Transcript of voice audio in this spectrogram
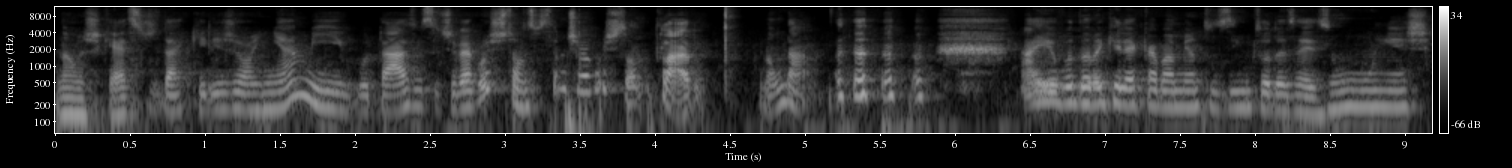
Não esquece de dar aquele joinha amigo, tá? Se você estiver gostando. Se você não estiver gostando, claro, não dá. Aí eu vou dando aquele acabamentozinho em todas as unhas.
